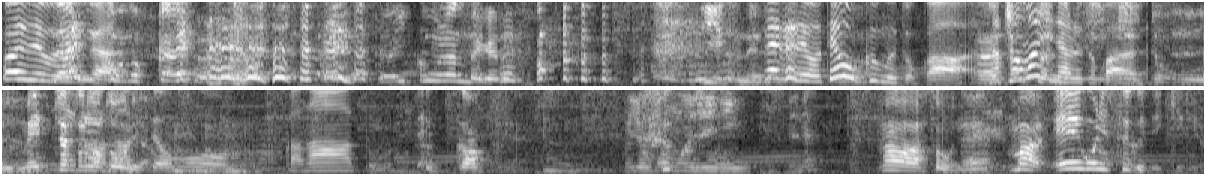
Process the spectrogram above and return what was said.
まあでもなん何こかの回 最高なんだけど。いいっすねなんかでも手を組むとかあ仲間になるとかちょっいいと思う。めっちゃその通りだ。って思うかなと思って。フッ、クアップね。うん。え横文字にしてね。ああそうね。まあ英語にすぐできるよ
